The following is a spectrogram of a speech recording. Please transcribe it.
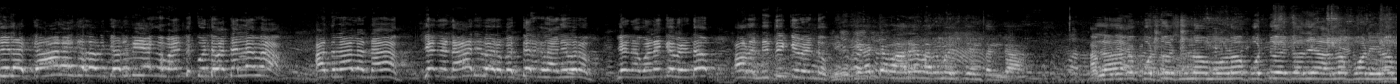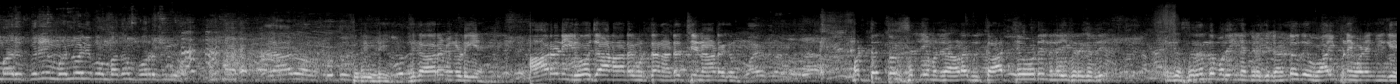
சில காலங்கள் அவனுக்கு அருமையாக வாழ்ந்து கொண்டு வந்தல்லவா? அதனால நான் என்னை நாடி வர பக்தர்கள் அனைவரும் என்னை வணங்க வேண்டும் அவனை நிதிக்க வேண்டும். நீ கேட்டவாறே வரமளித்தேன் தங்கா. எல்லாரும் பொட்டு வச்சுருந்தா போனா பொட்டு வைக்காத யாருன்னா போனீங்கன்னா மறுபடியும் மண் வழி பம்பா தான் பிறப்பீங்க எல்லாரும் அவங்க பொட்டு இதுகாரம் என்னுடைய ஆரணி ரோஜா நாடகம் தான் நடத்திய நாடகம். மட்டத்தூர் செல்லியம் என்ற நாடகம் காட்சியோடு நிலைபெறுகிறது. இந்த சிறந்த முறையில் எங்களுக்கு நல்லது வாய்ப்பினை வழங்கிங்க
